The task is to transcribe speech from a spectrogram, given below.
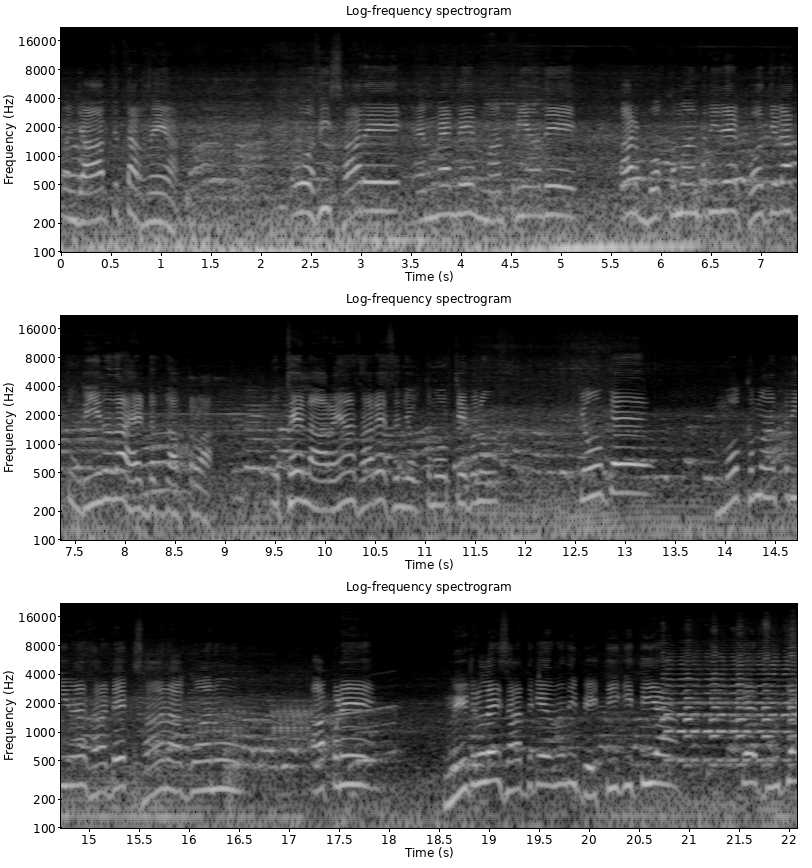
ਪੰਜਾਬ 'ਚ ਧਰਨੇ ਆ, ਉਹ ਅਸੀਂ ਸਾਰੇ ਐਮਐਲਏ ਮੰਤਰੀਆਂ ਦੇ ਔਰ ਮੁੱਖ ਮੰਤਰੀ ਦੇ ਖੁਦ ਜਿਹੜਾ ਧੂਰੀ ਇਹਨਾਂ ਦਾ ਹੈੱਡ ਦਫ਼ਤਰ ਆ ਉੱਥੇ ਲਾ ਰਹੇ ਆ ਸਾਰੇ ਸੰਯੁਕਤ ਮੋਰਚੇ ਵੱਲੋਂ। ਕਿਉਂਕਿ ਮੁੱਖ ਮੰਤਰੀ ਨੇ ਸਾਡੇ ਕਿਸਾਨ ਆਗੂਆਂ ਨੂੰ ਆਪਣੇ ਮੀਟਿੰਗ ਲਈ ਸੱਦ ਕੇ ਉਹਨਾਂ ਦੀ ਬੇਇੱਜ਼ਤੀ ਕੀਤੀ ਆ ਤੇ ਦੂਜਾ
